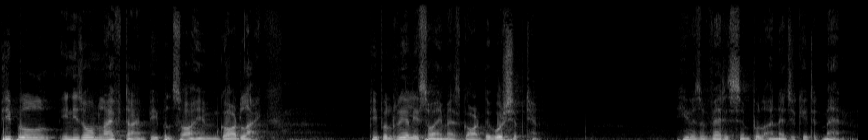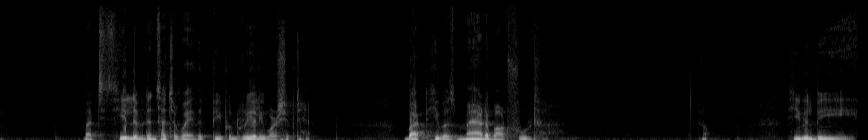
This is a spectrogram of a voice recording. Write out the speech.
People, in his own lifetime, people saw him godlike. People really saw him as God, they worshipped him. He was a very simple, uneducated man, but he lived in such a way that people really worshipped him. But he was mad about food. You know, he will be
